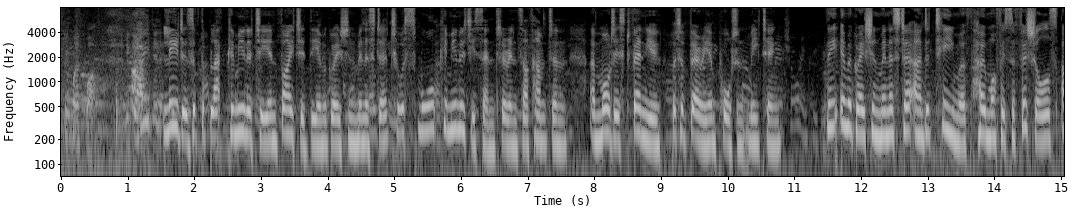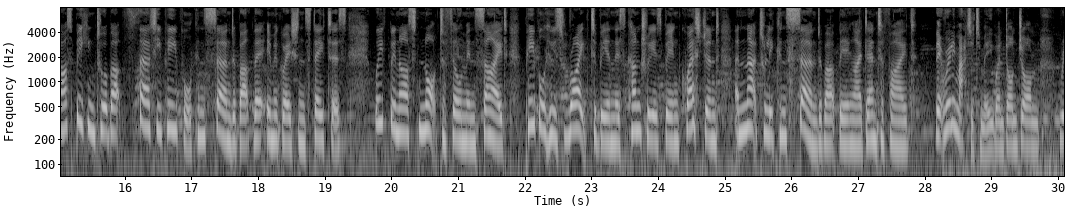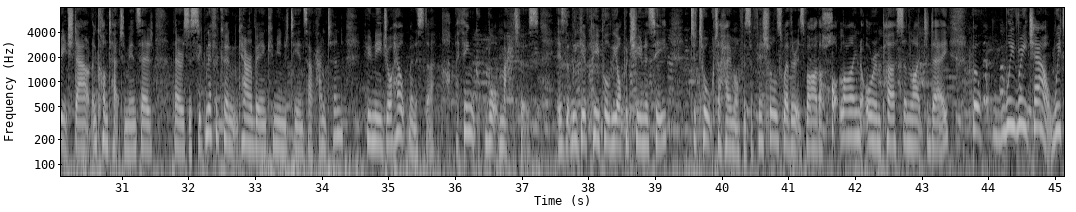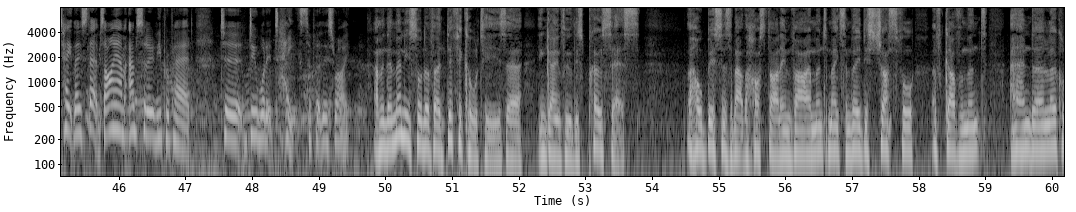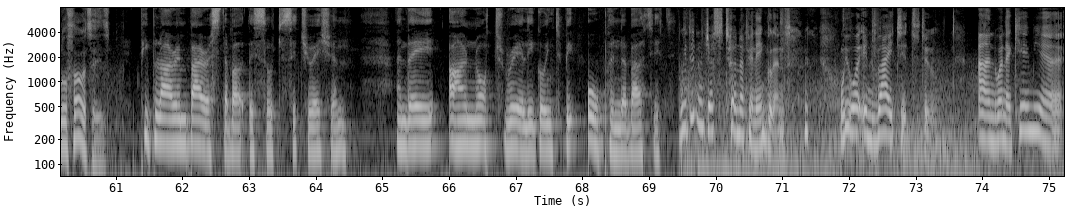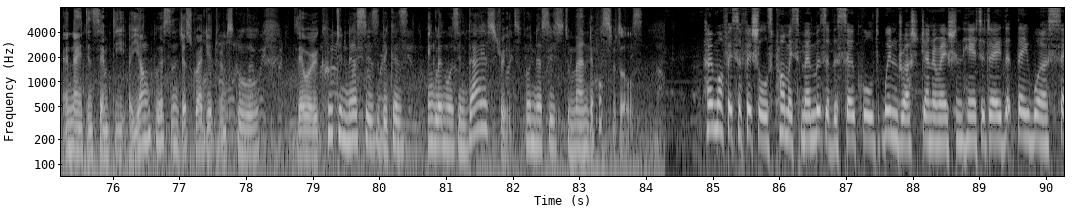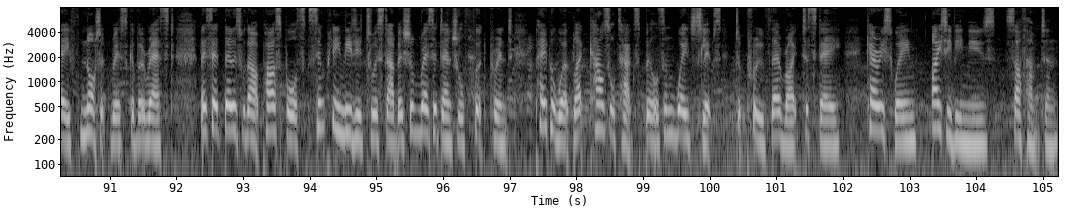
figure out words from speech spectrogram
it's been worthwhile. Leaders of the black community invited the immigration minister to a small community centre in Southampton, a modest venue, but a very important meeting. The immigration minister and a team of Home Office officials are speaking to about 30 people concerned about their immigration status. We've been asked not to film inside. People whose right to be in this country is being questioned are naturally concerned about being identified. It really mattered to me when Don John reached out and contacted me and said, There is a significant Caribbean community in Southampton who need your help, Minister. I think what matters is that we give people the opportunity to talk to Home Office officials, whether it's via the hotline or in person like today. But we reach out, we take those steps. I am absolutely prepared to do what it takes to put this right. I mean, there are many sort of uh, difficulties uh, in going through this process the whole business about the hostile environment makes them very distrustful of government and uh, local authorities. People are embarrassed about this sort of situation and they are not really going to be open about it. We didn't just turn up in England, we were invited to. And when I came here in 1970, a young person just graduated from school. They were recruiting nurses because England was in dire straits for nurses to man the hospitals. Home Office officials promised members of the so called Windrush generation here today that they were safe, not at risk of arrest. They said those without passports simply needed to establish a residential footprint, paperwork like council tax bills and wage slips to prove their right to stay. Kerry Swain, ITV News, Southampton.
